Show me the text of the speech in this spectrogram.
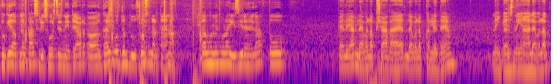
क्योंकि अपने पास रिसोर्सेज नहीं थे और गाइस वो जब दूसरों से लड़ता है ना तब हमें थोड़ा ईजी रहेगा तो पहले यार लेवल अप शायद आया है लेवल अप कर लेते हैं। नहीं गैस नहीं आया लेवल अप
